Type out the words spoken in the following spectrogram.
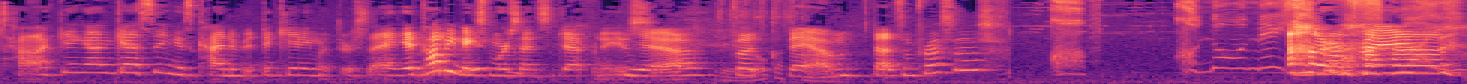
talking, I'm guessing, is kind of indicating what they're saying. It probably makes more sense in Japanese. Yeah, but damn, that's impressive. Alright.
